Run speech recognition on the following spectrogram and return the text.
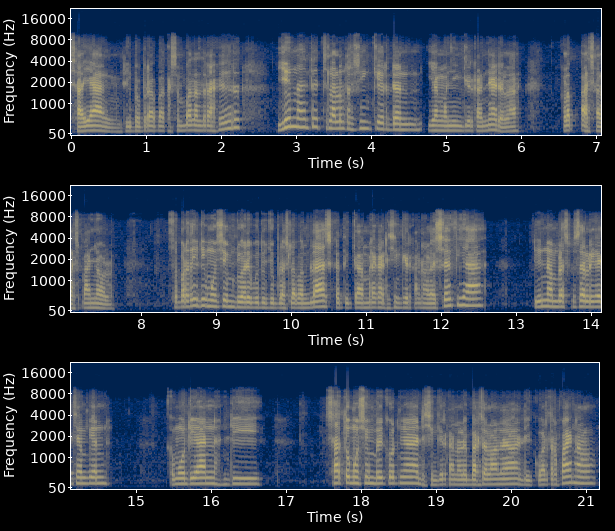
Sayang, di beberapa kesempatan terakhir United selalu tersingkir dan yang menyingkirkannya adalah klub asal Spanyol. Seperti di musim 2017-18 ketika mereka disingkirkan oleh Sevilla di 16 besar Liga Champions. Kemudian di satu musim berikutnya disingkirkan oleh Barcelona di quarter final.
